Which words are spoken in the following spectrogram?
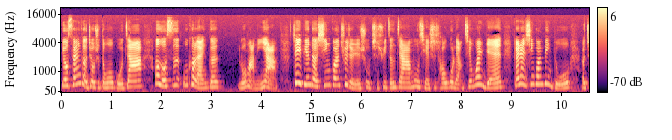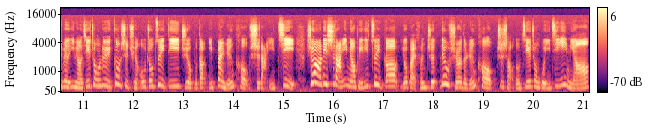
有三个就是东欧国家：俄罗斯、乌克兰跟。罗马尼亚这边的新冠确诊人数持续增加，目前是超过两千万人感染新冠病毒，而这边的疫苗接种率更是全欧洲最低，只有不到一半人口施打一剂。匈牙利施打疫苗比例最高，有百分之六十二的人口至少都接种过一剂疫苗。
